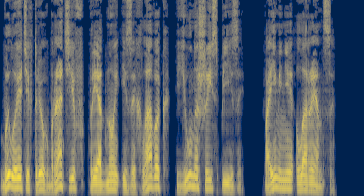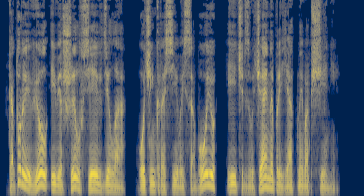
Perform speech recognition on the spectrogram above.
был у этих трех братьев при одной из их лавок юноша из Пизы, по имени Лоренцо, который вел и вершил все их дела, очень красивый собою и чрезвычайно приятный в общении.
